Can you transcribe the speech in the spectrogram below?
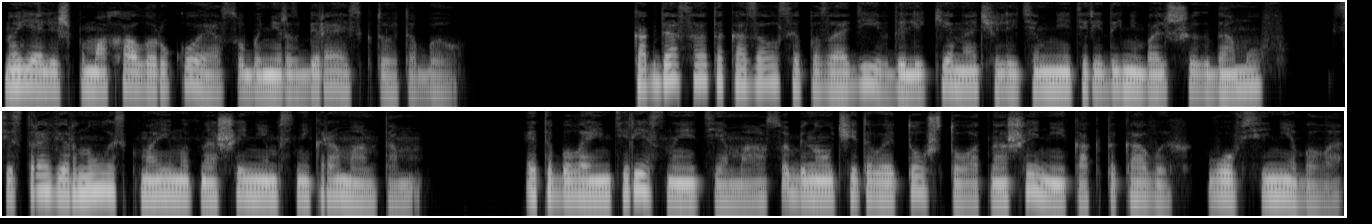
Но я лишь помахала рукой, особо не разбираясь, кто это был. Когда сад оказался позади и вдалеке начали темнеть ряды небольших домов, сестра вернулась к моим отношениям с некромантом. Это была интересная тема, особенно учитывая то, что отношений как таковых вовсе не было,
